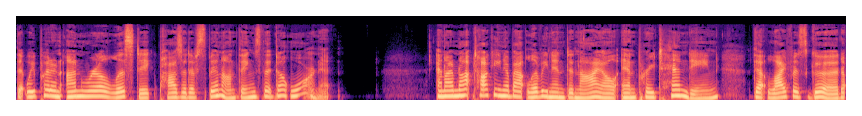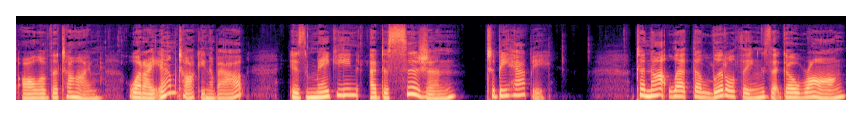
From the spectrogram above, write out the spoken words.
that we put an unrealistic positive spin on things that don't warrant it. And I'm not talking about living in denial and pretending that life is good all of the time. What I am talking about is making a decision to be happy, to not let the little things that go wrong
